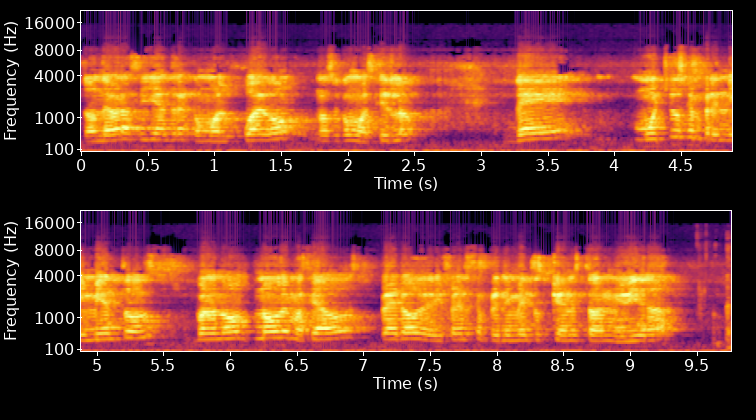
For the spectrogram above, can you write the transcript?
donde ahora sí ya entra como el juego, no sé cómo decirlo, de muchos emprendimientos, bueno, no, no demasiados, pero de diferentes emprendimientos que han estado en mi vida. Ok.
